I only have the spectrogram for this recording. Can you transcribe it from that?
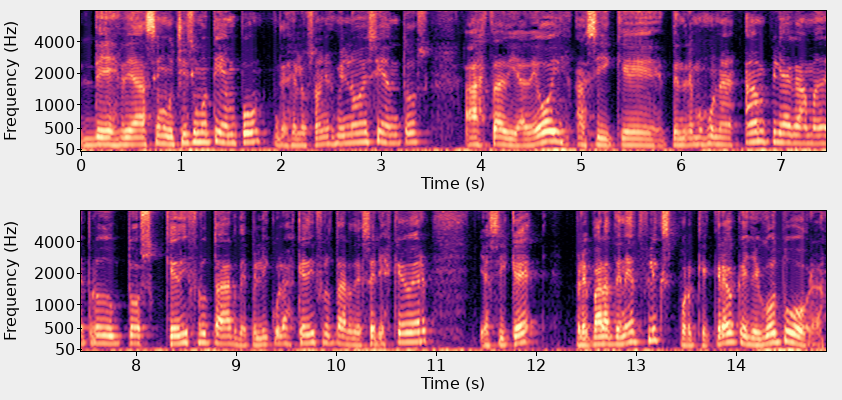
desde hace muchísimo tiempo, desde los años 1900 hasta día de hoy. Así que tendremos una amplia gama de productos que disfrutar, de películas que disfrutar, de series que ver. Y así que prepárate Netflix porque creo que llegó tu hora.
